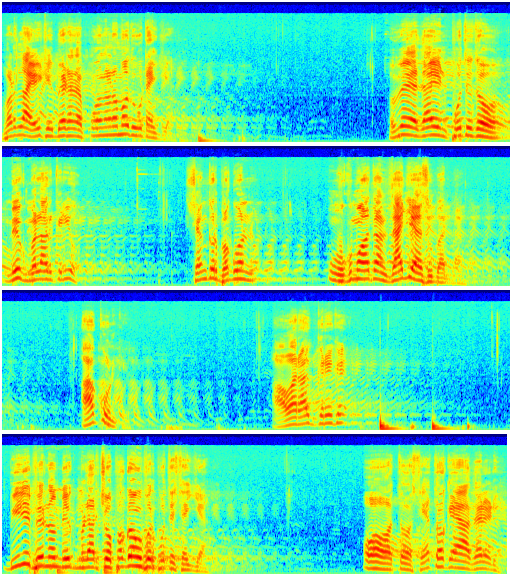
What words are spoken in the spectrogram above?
વડલા હેઠી બેઠા હતા પોનડામાં જ ઉટાઈ ગયા. હવે દાઈને પોતે તો મેઘ મલાર કર્યો. શંકર ભગવાન ઊંઘમાં હતા જાજ્યા જાગ્યા સુબાના આ કોણ કે? આવા રાગ કરે કે? બીજી ફેરનો મેઘ મલાર છો, પગા ઉપર પોતે થઈ ગયા ઓહો, તો છે તો કે આ ધરડી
